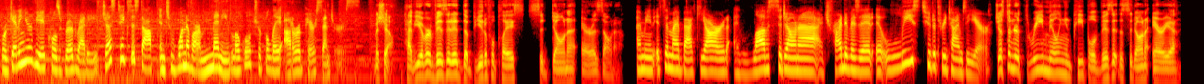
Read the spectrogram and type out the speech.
where getting your vehicles road ready just takes a stop into one of our many local AAA auto repair centers. Michelle, have you ever visited the beautiful place, Sedona, Arizona? I mean, it's in my backyard. I love Sedona. I try to visit at least two to three times a year. Just under 3 million people visit the Sedona area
